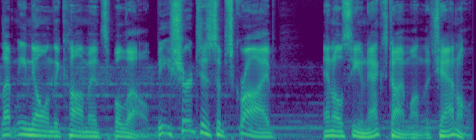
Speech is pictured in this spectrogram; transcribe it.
Let me know in the comments below. Be sure to subscribe, and I'll see you next time on the channel.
